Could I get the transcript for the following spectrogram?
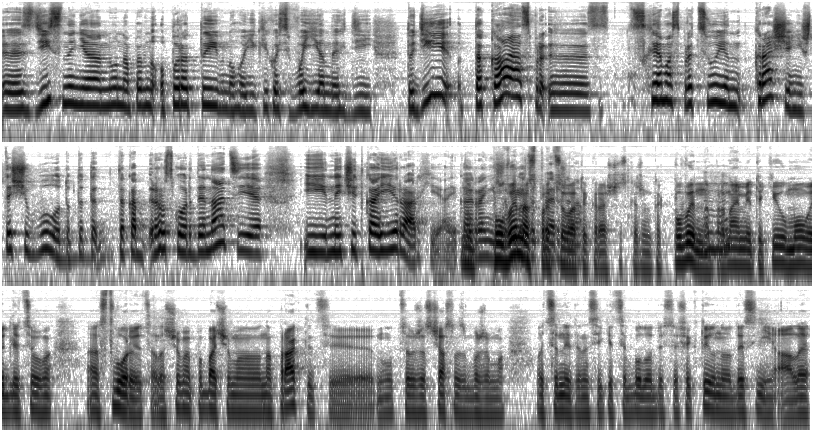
е, здійснення, ну напевно, оперативного якихось воєнних дій, тоді така е, схема спрацює краще ніж те, що було. Тобто така розкоординація і нечітка ієрархія, яка Ну, раніше повинна була спрацювати краще, скажімо так. Повинна, Мгм. принаймні такі умови для цього е, створюються. Але що ми побачимо на практиці, ну це вже з часом зможемо оцінити, наскільки це було десь ефективно, десь ні. Але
